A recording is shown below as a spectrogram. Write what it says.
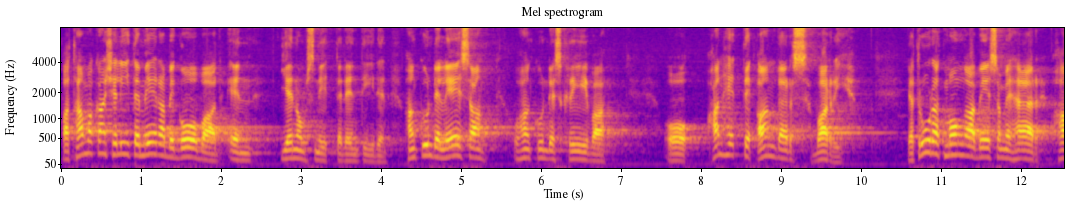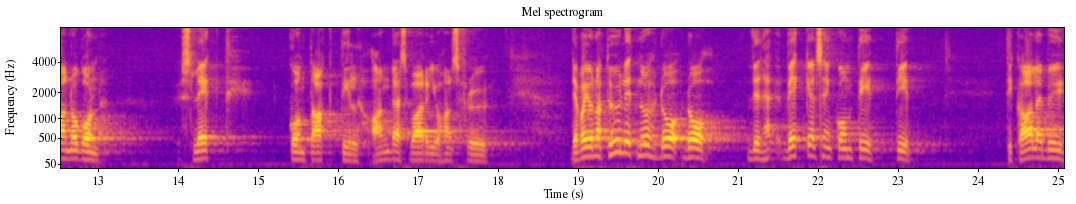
att han var kanske lite mera begåvad än genomsnittet den tiden. Han kunde läsa och han kunde skriva och han hette Anders Varg. Jag tror att många av er som är här har någon släktkontakt till Anders Varg och hans fru. Det var ju naturligt nu då, då den här väckelsen kom till, till, till Kaleby,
